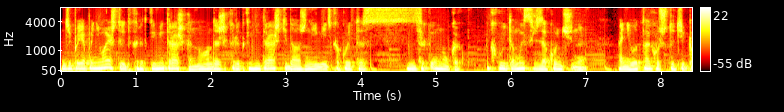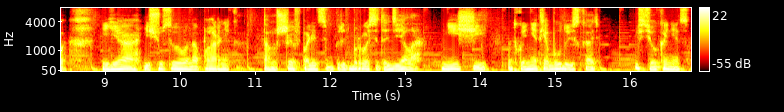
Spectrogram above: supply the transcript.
Да. Типа я понимаю, что это короткометражка, но даже короткометражки должны иметь какой-то, ну, как, какую-то мысль законченную. А не вот так вот, что типа я ищу своего напарника. Там шеф полиции говорит, брось это дело, не ищи. Он такой, нет, я буду искать. И все, конец.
